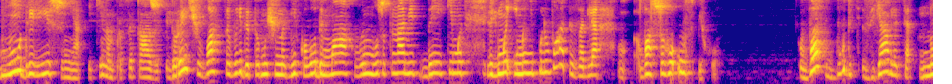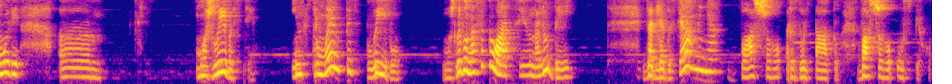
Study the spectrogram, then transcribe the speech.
мудрі рішення, які нам про це кажуть. І, до речі, у вас це вийде, тому що на дні колоди мах, ви можете навіть деякими людьми і маніпулювати задля вашого успіху. У вас будуть з'являться нові е, можливості, інструменти впливу, можливо, на ситуацію, на людей, задля досягнення вашого результату, вашого успіху.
